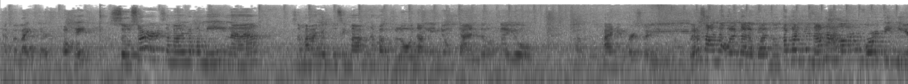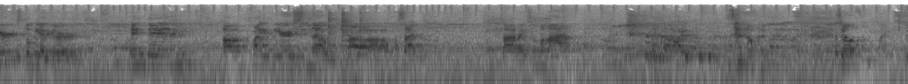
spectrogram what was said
ito lighter. Okay? So, sir, samahan nyo kami na samahan nyo po si ma'am na mag-blow ng inyong candle ngayong anniversary. Pero sana all talaga, no? Tagal nyo na. 14 years together. And then, um, 5 years na uh, kasal. Taray. So, mga... Sana all. So, 2005.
